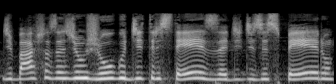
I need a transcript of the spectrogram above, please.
debaixo, às vezes, de um jugo de tristeza, de desespero.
